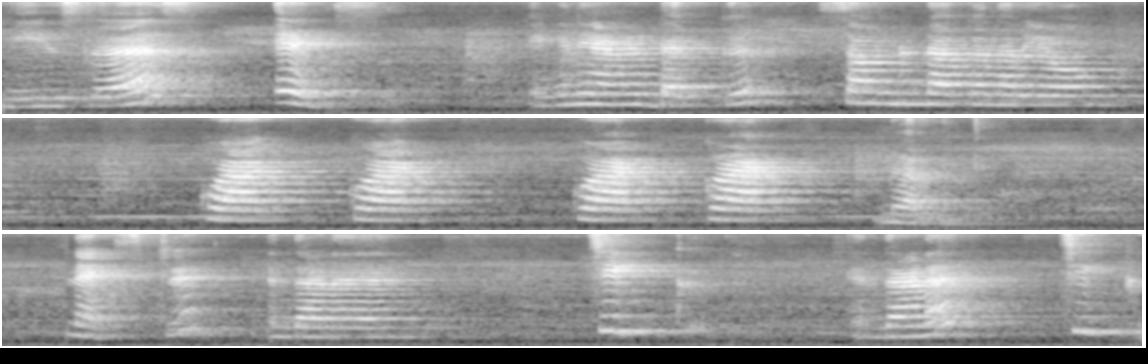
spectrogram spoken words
ഗീസസ് എഗ്സ് എങ്ങനെയാണ് ഡക്ക് സൗണ്ട് ക്വാക്ക് ക്വാക്ക് എന്ന് പറഞ്ഞിട്ട്. നെക്സ്റ്റ് എന്താണ്? ചിക്ക് എന്താണ്? ചിക്ക്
